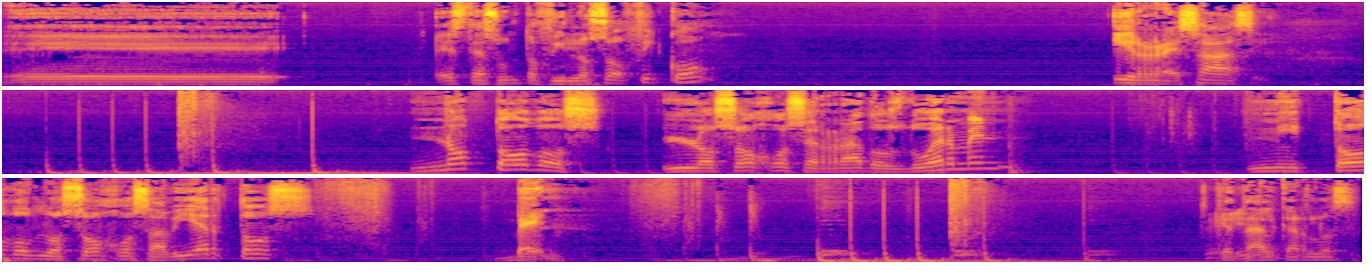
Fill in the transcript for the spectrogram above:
eh, este asunto filosófico y reza así. No todos los ojos cerrados duermen, ni todos los ojos abiertos ven. ¿Qué tal, Carlos?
